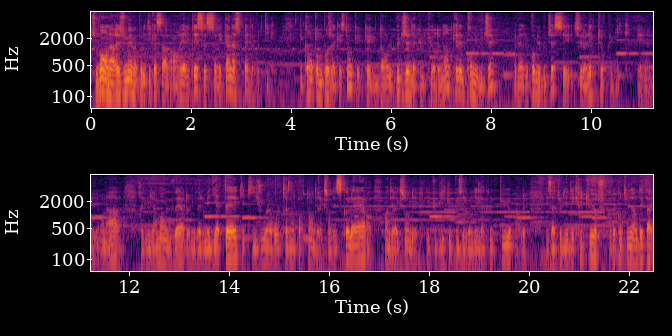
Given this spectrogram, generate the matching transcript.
Souvent, on a résumé ma politique à ça. En réalité, ce, n'est qu'un aspect de la politique. Et quand on me pose la question, dans le budget de la culture de Nantes, quel est le premier budget? Eh bien, Le premier budget, c'est la lecture publique. Et on a régulièrement ouvert de nouvelles médiathèques qui jouent un rôle très important en direction des scolaires, en direction des, publics les plus éloignés de la culture, par les ateliers d'écriture. Je pourrais continuer dans le détail.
